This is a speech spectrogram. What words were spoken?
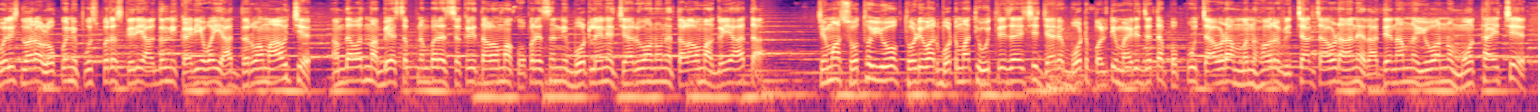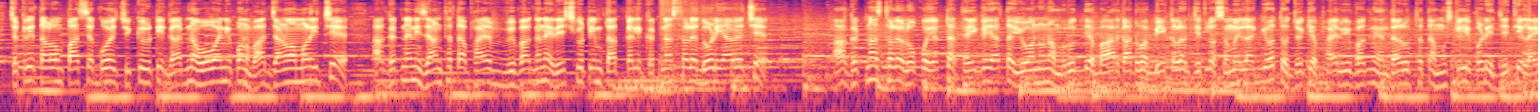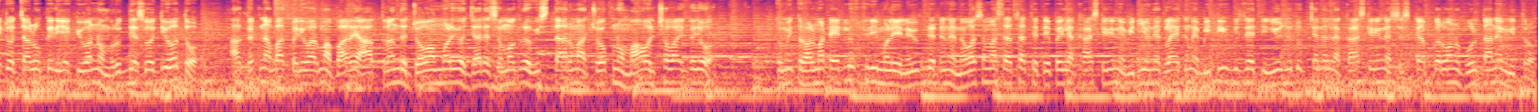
પોલીસ દ્વારા લોકોની પૂછપરછ કરી આગળની કાર્યવાહી હાથ ધરવામાં આવશે અમદાવાદમાં બે સપ્ટેમ્બરે સક્રિય તળાવમાં કોર્પોરેશનની બોટ લઈને ચાર યુવાનોને તળાવમાં ગયા હતા. જેમાં ચોથો યુવક થોડીવાર બોટમાંથી ઉતરી જાય છે, જ્યારે બોટ પલટી મારી જતાં પપ્પુ ચાવડા, મનહર વિચાર ચાવડા અને રાધે નામના યુવાનનું મોત થાય છે. ચક્રી તળાવ પાસે કોઈ સિક્યુરિટી ગાર્ડ ન હોવાની પણ વાત જાણવા મળી છે. આ ઘટનાની જાણ થતાં ફાયર વિભાગ અને રેસ્ક્યુ ટીમ તાત્કાલિક ઘટના સ્થળે દોડી આવે છે. આ ઘટના સ્થળે લોકો એકઠા થઈ ગયા હતા. યુવાનોના મૃતદેહ બહાર કાઢવા બે કલાક જેટલો સમય લાગ્યો હતો જોકે ફાયર વિભાગને અંધારું થતાં મુશ્કેલી પડી, જેથી લાઇટો ચાલુ કરી એક યુવાનનો મૃતદેહ શોધ્યો હતો. આ ઘટના બાદ પરિવારમાં ભારે આક્રંદ જોવા મળ્યો, જ્યારે સમગ્ર વિસ્તારમાં ચોકનો માહોલ છવાઈ ગયો. તો મિત્રો, હાલ માટે એટલું જ. ફ્રી મળીએ નવી અપડેટ અને નવા સમાચાર સાથે. તે પહેલાં ખાસ કરીને વિડીયોને એક લાઇક અને બીટી ગુજરાતી ન્યૂઝ યુટ્યુબ ચેનલને ખાસ કરીને સબસ્ક્રાઈબ કરવાનું ભૂલતા નહીં મિત્રો.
